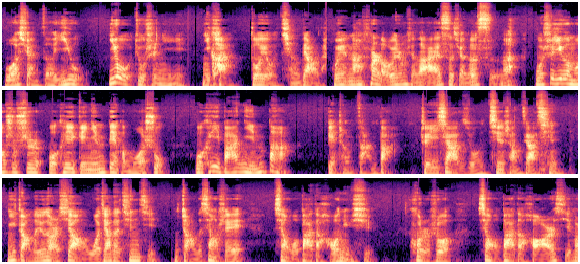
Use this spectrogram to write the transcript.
我选择 U 又就是你，你看。多有情调的，我也纳闷了，为什么选择 S 选择死呢？我是一个魔术师，我可以给您变个魔术，我可以把您爸变成咱爸，这一下子就亲上加亲。你长得有点像我家的亲戚，你长得像谁？像我爸的好女婿，或者说像我爸的好儿媳妇。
